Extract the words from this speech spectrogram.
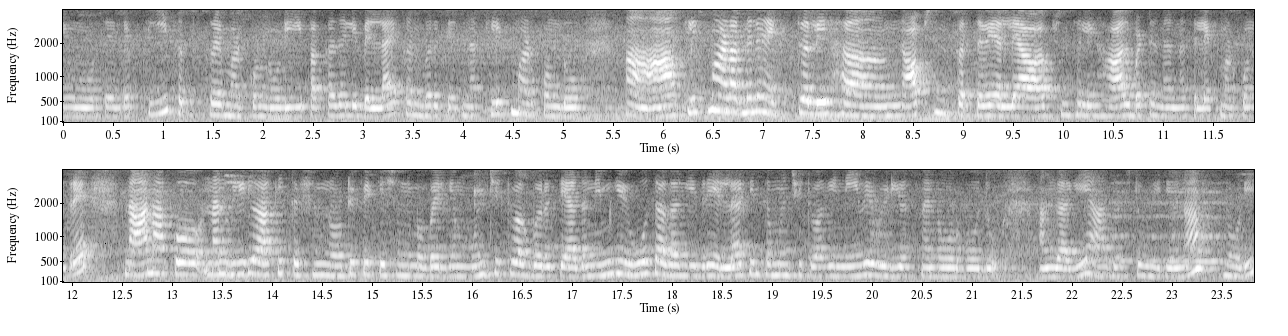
ನೀವು ನೋಡ್ತಾ ಇದ್ದರೆ ಪ್ಲೀಸ್ ಸಬ್ಸ್ಕ್ರೈಬ್ ಮಾಡ್ಕೊಂಡು ನೋಡಿ. ಪಕ್ಕದಲ್ಲಿ ಬೆಲ್ಲೈಕನ್ ಬರುತ್ತೆ ಅದನ್ನ ಕ್ಲಿಕ್ ಮಾಡಿಕೊಂಡು. ಕ್ಲಿಕ್ ಮಾಡಾದ್ಮೇಲೆ ನೆಕ್ಸ್ಟ್ ಅಲ್ಲಿ ಆಪ್ಷನ್ಸ್ ಬರ್ತವೆ. ಅಲ್ಲಿ ಆ ಆಪ್ಷನ್ಸಲ್ಲಿ ಹಾಲ್ ಬಟನನ್ನು ಸೆಲೆಕ್ಟ್ ಮಾಡಿಕೊಂಡ್ರೆ ನಾನು ಹಾಕೋ ನನ್ನ ವೀಡಿಯೋ ಹಾಕಿದ ತಕ್ಷಣ ನೋಟಿಫಿಕೇಷನ್ ನಿಮ್ಮ ಮೊಬೈಲ್ಗೆ ಮುಂಚಿತವಾಗಿ ಬರುತ್ತೆ. ಅದು ನಿಮಗೆ ಯೂಸ್ ಆಗಂಗಿದ್ರೆ ಎಲ್ಲರಿಗಿಂತ ಮುಂಚಿತವಾಗಿ ನೀವೇ ವೀಡಿಯೋಸ್ನ ನೋಡ್ಬೋದು. ಹಂಗಾಗಿ ಆದಷ್ಟು ವೀಡಿಯೋನ ನೋಡಿ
